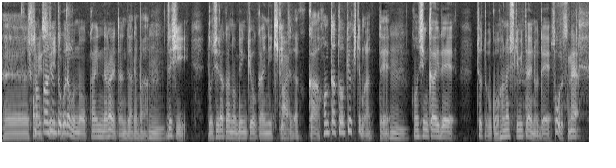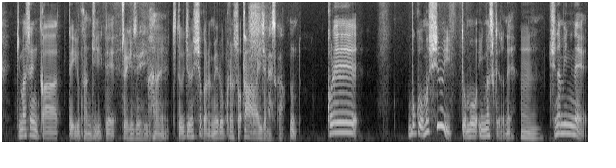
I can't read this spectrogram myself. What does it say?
えー、しかも SE 3%クラブの会員になられたんであれば、うん。ぜひどちらかの勉強会に来ていただくか、本当は東京来てもらって、うん。懇親会でちょっと僕お話してみたいのでそうですね。来ませんかっていう感じで、ぜひぜひ。はい、ちょっとうちの秘書からメールを送らそう。ああいいじゃないですか。うん、これ僕面白いとも言いますけどね。うん。ちなみにね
